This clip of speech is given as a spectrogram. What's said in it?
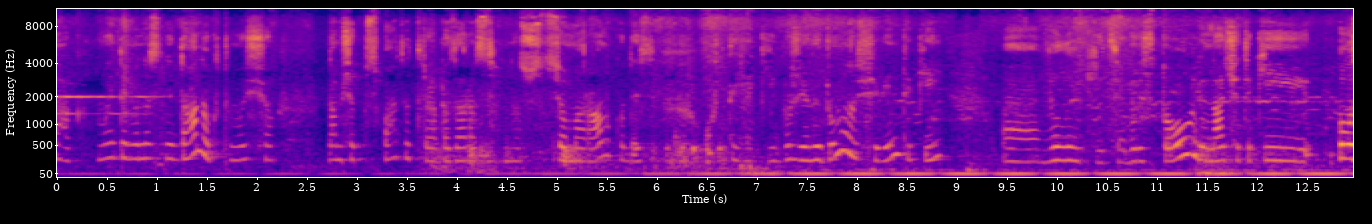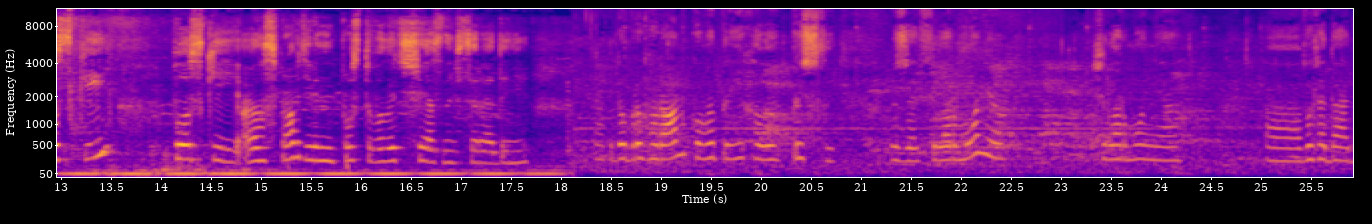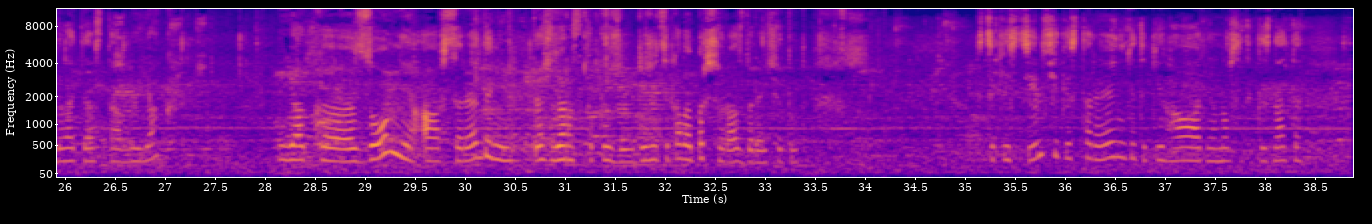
Так, ми йдемо на сніданок, тому що нам ще поспати треба. Зараз у нас сьома ранку десь. Ух ти, який, боже, я не думала, що він такий е, великий. Це брістол, він наче такий плоский, плоский, а насправді він просто величезний всередині. Так, доброго ранку. Ми приїхали, прийшли вже в філармонію. Філармонія е, виглядає, давайте я ставлю як. Як е, зовні, а всередині теж зараз покажу. Дуже цікаво, перший раз, до речі, тут. Такі стільчики старенькі, такі гарні. Воно все таки, знаєте,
